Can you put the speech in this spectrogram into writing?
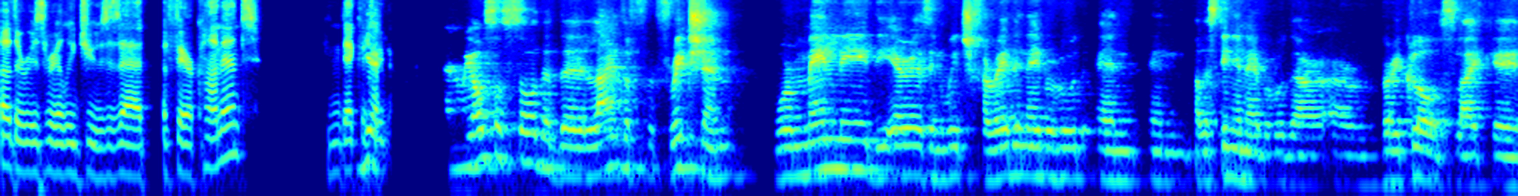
other Israeli Jews. Is that a fair comment? That yeah. And we also saw that the lines of friction were mainly the areas in which Haredi neighborhood and, and Palestinian neighborhood are, are very close, like uh,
